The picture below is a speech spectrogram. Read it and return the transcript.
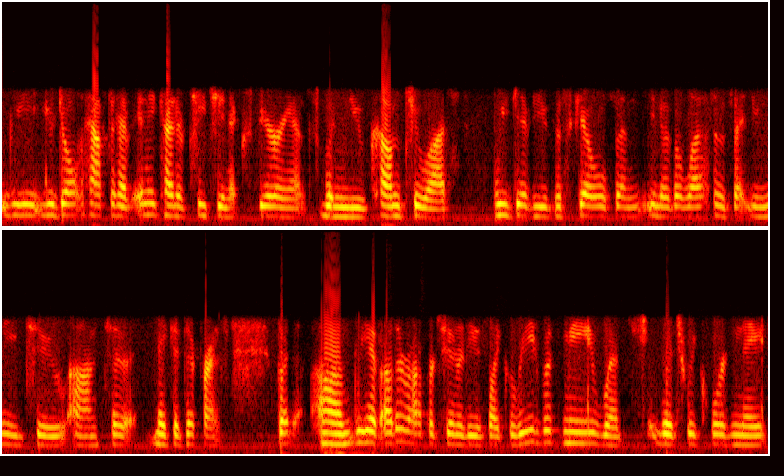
we you don't have to have any kind of teaching experience when you come to us. We give you the skills and you know the lessons that you need to um, to make a difference. But um, we have other opportunities like Read with Me, which which we coordinate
